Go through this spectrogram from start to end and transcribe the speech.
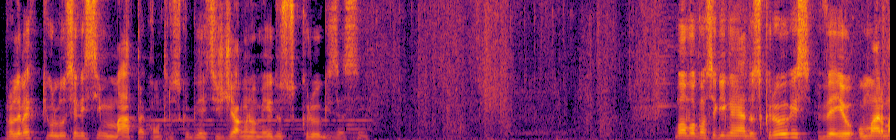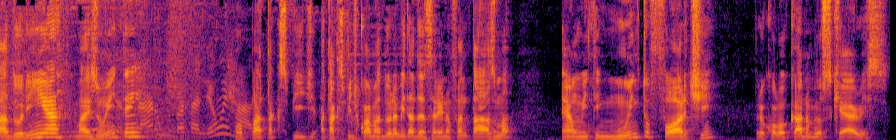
O problema é que o Lucian ele se mata contra os Krugs. Ele se joga no meio dos Krugs, assim. Bom, vou conseguir ganhar dos Krugs. Veio uma armadurinha, mais um item. Opa, Attack Speed. Attack Speed com armadura me dá dançarina fantasma. É um item muito forte pra eu colocar nos meus carries.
